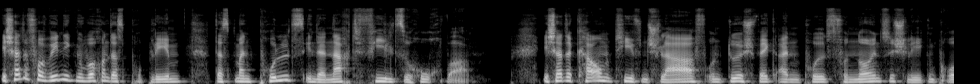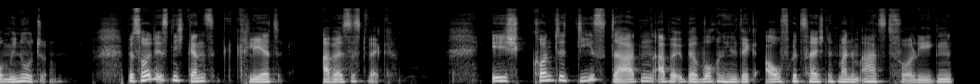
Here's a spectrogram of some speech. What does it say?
Ich hatte vor wenigen Wochen das Problem, dass mein Puls in der Nacht viel zu hoch war. Ich hatte kaum tiefen Schlaf und durchweg einen Puls von 90 Schlägen pro Minute. Bis heute ist nicht ganz geklärt, aber es ist weg. Ich konnte diese Daten aber über Wochen hinweg aufgezeichnet meinem Arzt vorlegen,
